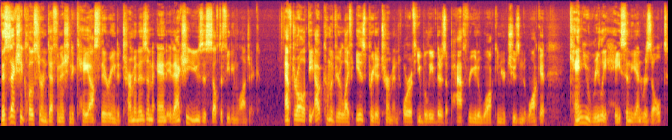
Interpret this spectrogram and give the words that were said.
This is actually closer in definition to chaos theory and determinism, and it actually uses self defeating logic. After all, if the outcome of your life is predetermined, or if you believe there's a path for you to walk and you're choosing to walk it, can you really hasten the end result?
